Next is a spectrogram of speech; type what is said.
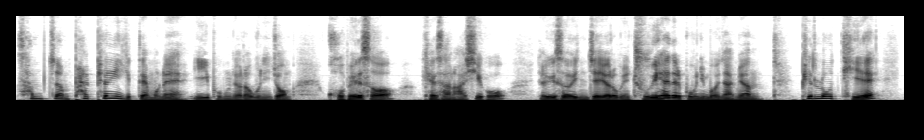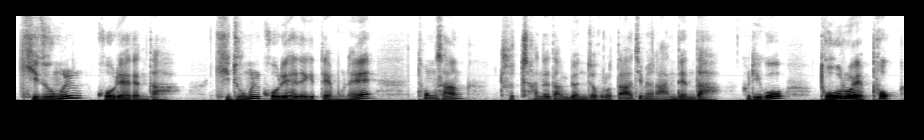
3.8평이기 때문에 이 부분 여러분이 좀 곱해서 계산하시고 여기서 이제 여러분이 주의해야 될 부분이 뭐냐면 필로티의 기둥을 고려해야 된다. 기둥을 고려해야 되기 때문에 통상 주차 한 대당 면적으로 따지면 안 된다. 그리고 도로의 폭,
